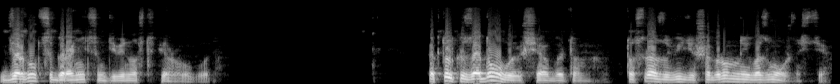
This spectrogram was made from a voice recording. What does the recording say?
вернуться к границам 91 года. Как только задумываешься об этом, то сразу видишь огромные возможности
